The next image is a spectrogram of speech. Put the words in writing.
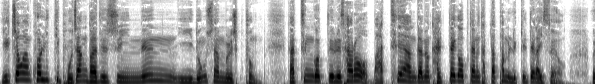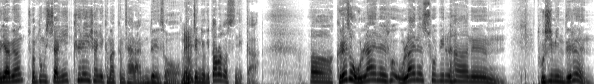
일정한 quality 보장받을 수 있는 이 농수산물 식품 같은 것들을 사러 마트에 안 가면 갈 데가 없다는 답답함을 느낄 때가 있어요. 왜냐하면 전통시장이 curation이 그만큼 잘 안 돼서 네. 경쟁력이 떨어졌으니까. 어, 그래서 온라인에 소, 온라인에서 소비를 하는 도시민들은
